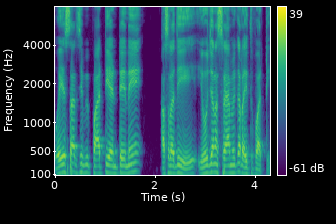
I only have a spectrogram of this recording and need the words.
వైఎస్ఆర్సీపీ పార్టీ అంటేనే అసలు అది యువజన శ్రామిక రైతు పార్టీ.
